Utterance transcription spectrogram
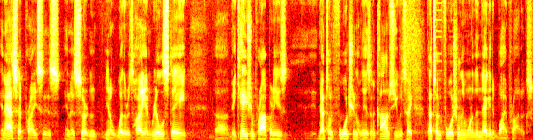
in asset prices in a certain, you know, whether it's high-end real estate, uh, vacation properties, that's unfortunately, as an economist, you would say, that's unfortunately one of the negative byproducts.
